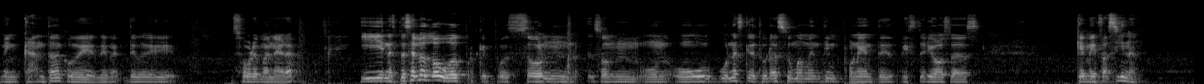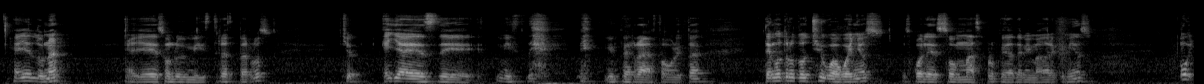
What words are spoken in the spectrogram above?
Me encantan de, de, sobremanera. Y en especial los lobos porque pues son, son un, unas criaturas sumamente imponentes, misteriosas, que me fascinan. Ella es Luna. Ella es uno de mis tres perros. ella es de, mis, mi perra favorita. Tengo otros dos chihuahueños, los cuales son más propiedad de mi madre que míos. Uy,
